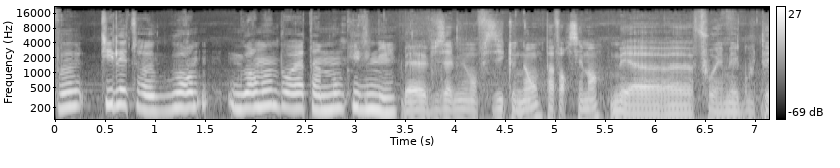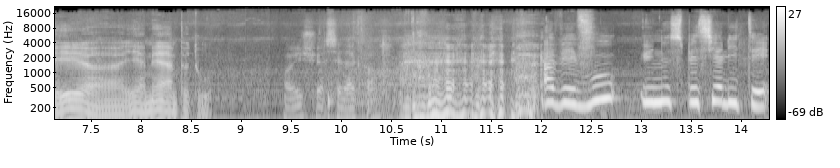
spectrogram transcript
Faut-il être gour- gourmand pour être un bon cuisinier? Ben, Vis-à-vis de mon physique, non, pas forcément, mais euh, faut aimer goûter euh, et aimer un peu tout. Oui, je suis assez d'accord. Avez-vous une spécialité?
